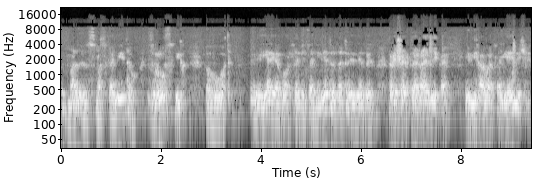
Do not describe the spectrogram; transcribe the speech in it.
с московитов, с русских, вот. Я его особенно не ведаю, зато я ведаю Ришарда Разика и Михаила Саевича.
